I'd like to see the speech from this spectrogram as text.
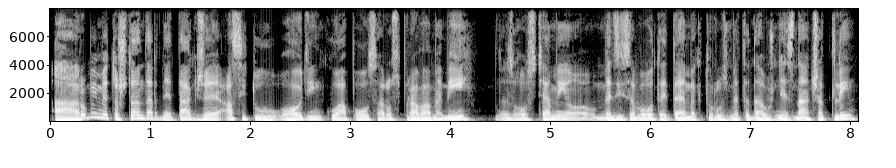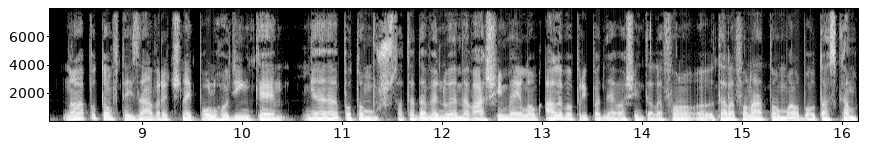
A robíme to štandardne tak, že asi tu hodinku a pol sa rozprávame my, s hostiami o, medzi sebou o tej téme, ktorú sme teda už neznačatli. No a potom v tej záverečnej polhodinke e, potom už sa teda venujeme vašim mailom alebo prípadne aj vašim telefon, e, telefonátom alebo otázkam,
